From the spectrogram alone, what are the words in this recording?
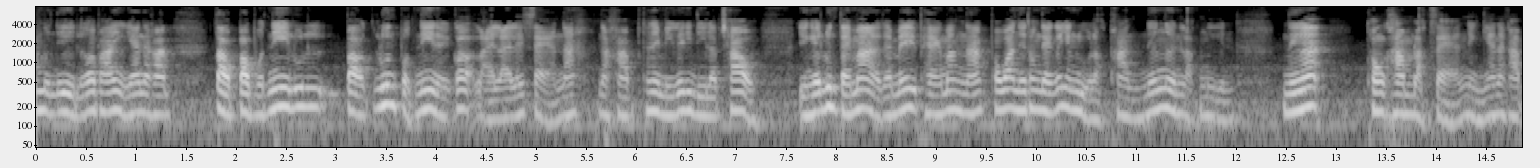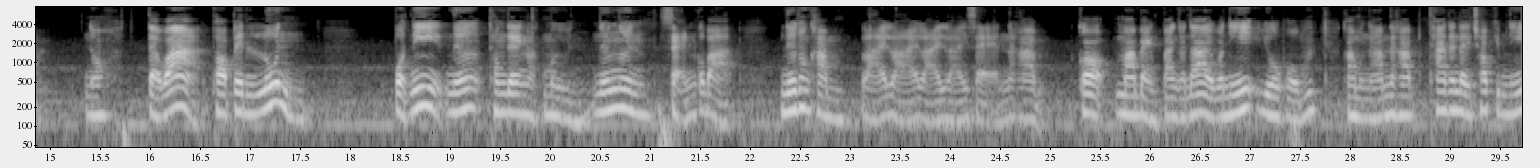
ำอื่นๆหรือว่าพระอย่างเงี้ยนะครับเต่าเป่าปลดหนี้รุ่นเป่ารุ่นปลดหนี้เนี่ยก็หลายหลายหลายแสนนะนะครับถ้านในมีก็ดีๆรับเช่า อย่างเงี้ยรุ่นไตรมาสอาจจะไม่แพงมากนัก เพราะว่าเนื้อทองแดงก็ยังอยู่หลักพัน เนื้อเงินหลักหมื่น เนื้อทองคำหลักแสนอย่างเงี้ยนะครับเนาะแต่ว่าพอเป็นรุ่น ปลดหนี้เนื้อทองแดงหลักหมื่น เนื้อเงินแสนกว่าบาท เนื้อทองคำหลายหลายหลายหลายแสนนะครับ ก็มาแบ่งปันกันได้ วันนี้อยู่กับผมคำหมือนน้ำนะครับ ถ้าท่านใดชอบคลิปนี้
